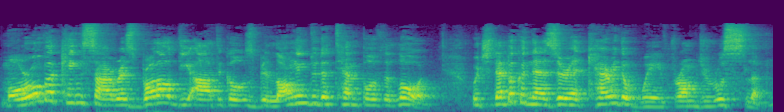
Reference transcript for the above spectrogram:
Moreover, King Cyrus brought out the articles belonging to the temple of the Lord, which Nebuchadnezzar had carried away from Jerusalem,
